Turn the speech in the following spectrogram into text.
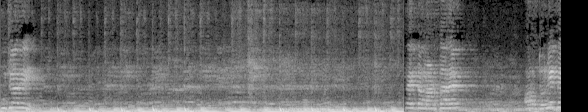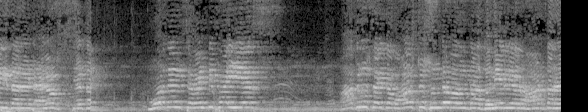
Pujari ಮಾಡ್ತಾರೆ. ಧ್ವನಿ ತೆಗಿತಾರೆ ಡೈಲಾಗ್ಸ್ ಹೇಳ್ತಾರೆ more than seventy five years ಆ ಆದ್ರೂ ಸಹಿತ ಬಹಳಷ್ಟು ಸುಂದರವಾದಂತಹ ಧ್ವನಿಯಲ್ಲಿ ಅವರು ಹಾಡ್ತಾರೆ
